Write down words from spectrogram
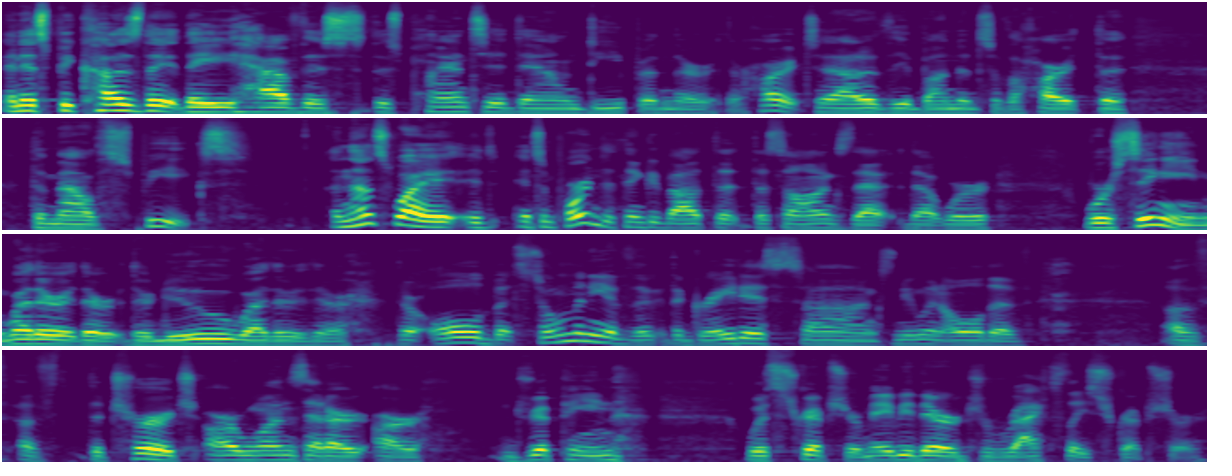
And it's because they, they have this, this planted down deep in their, their hearts. And out of the abundance of the heart, the, the mouth speaks. And that's why it, it's important to think about the, the songs that, that we're, we're singing, whether they're, they're new, whether they're, they're old. But so many of the, the greatest songs, new and old, of, of, of the church are ones that are, are dripping with Scripture. Maybe they're directly Scripture.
